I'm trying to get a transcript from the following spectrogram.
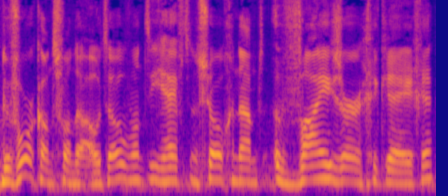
de voorkant van de auto, want die heeft een zogenaamd visor gekregen.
